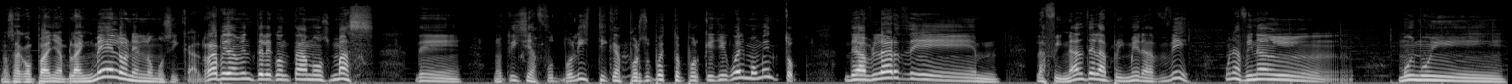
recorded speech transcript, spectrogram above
Nos acompaña Blind Melon en lo musical. Rápidamente le contamos más de noticias futbolísticas, por supuesto, porque llegó el momento de hablar de mm, la final de la primera B. Una final muy, muy,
